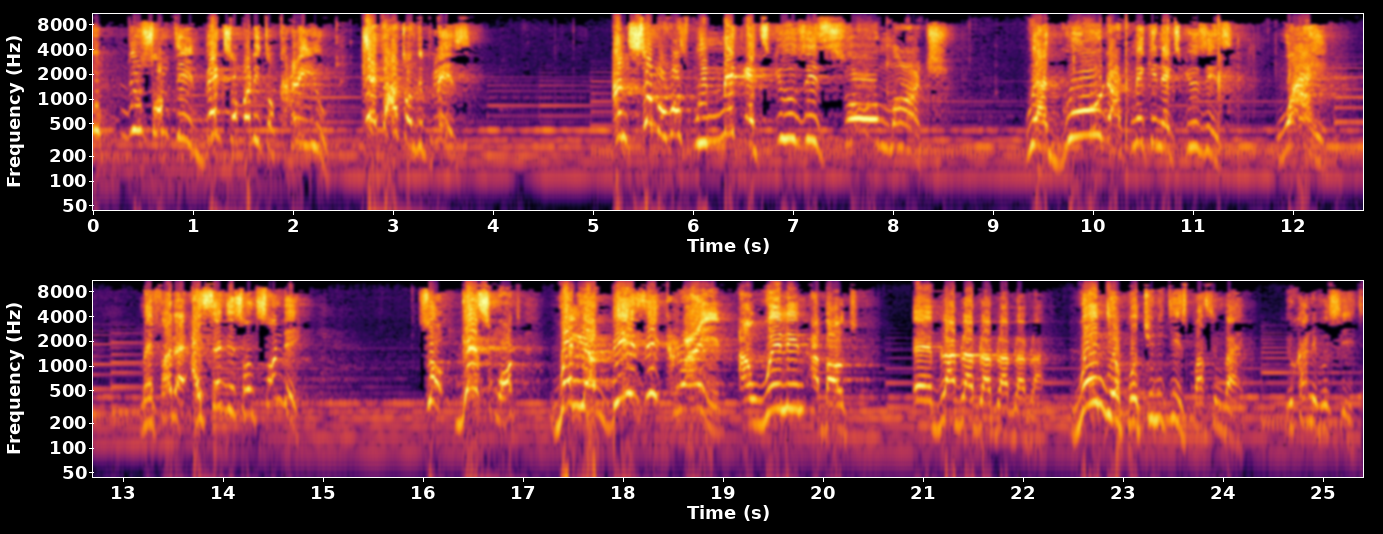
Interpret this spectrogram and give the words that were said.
go- Do something. Beg somebody to carry you. Get out of the place. And some of us, we make excuses so much. We are good at making excuses. Why? My father, I said this on Sunday. So, guess what? When you are busy crying and wailing about uh, blah, blah, blah, blah, blah, blah, when the opportunity is passing by, you can't even see it.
